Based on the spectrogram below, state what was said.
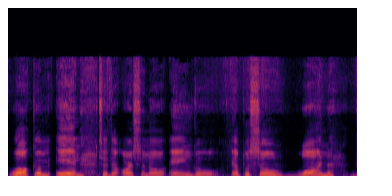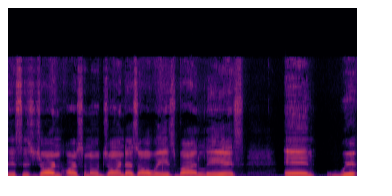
Welcome in to the Arsenal Angle, episode one. This is Jordan Arsenal, joined as always by Liz, and we're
